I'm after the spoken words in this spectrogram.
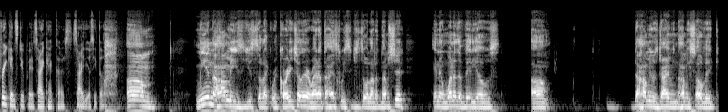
Freaking stupid. Sorry, I can't cuss. Sorry, Diosito. Um, me and the homies used to like record each other right after high school. We used to just do a lot of dumb shit. And in one of the videos, um, the homie was driving, the homie Sovik,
